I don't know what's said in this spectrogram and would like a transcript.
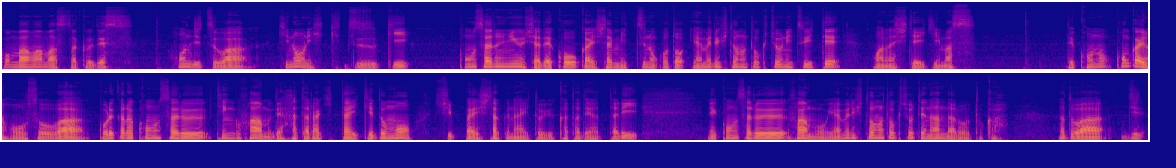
こんばんは、マスタクです。本日は昨日に引き続き、コンサル入社で後悔した3つのこと、辞める人の特徴についてお話していきます。で、この、今回の放送は、これからコンサルティングファームで働きたいけども、失敗したくないという方であったり、コンサルファームを辞める人の特徴って何だろうとか、あとはじ、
